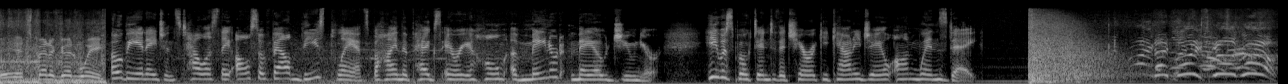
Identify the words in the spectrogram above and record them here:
it's been a good week. OBN agents tell us they also found these plants behind the Peggs area home of Maynard Mayo Jr. He was booked into the Cherokee County Jail on Wednesday. Hey, police, get on the ground!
